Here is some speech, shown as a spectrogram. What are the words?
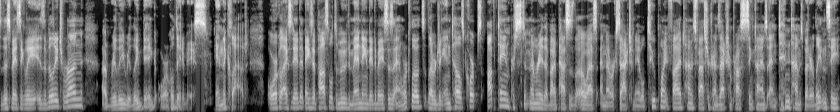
So this basically is the ability to run a really, really big Oracle database in the cloud. Oracle Exadata makes it possible to move demanding databases and workloads, leveraging Intel's Corp's Optane persistent memory that bypasses the OS and network stack to enable 2.5 times faster transaction processing times and 10 times better latency.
